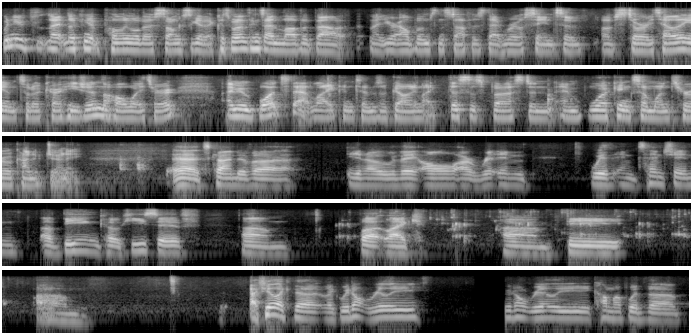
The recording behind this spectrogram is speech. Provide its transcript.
When you're like looking at pulling all those songs together, because one of the things I love about like your albums and stuff is that real sense of of storytelling and sort of cohesion the whole way through. I mean, what's that like in terms of going like this is first and and working someone through a kind of journey? Yeah, it's kind of uh, you know, they all are written with intention of being cohesive, um, but like um, the um, I feel like the like we don't really we don't really come up with the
